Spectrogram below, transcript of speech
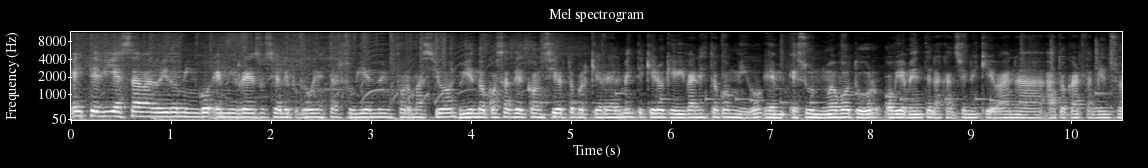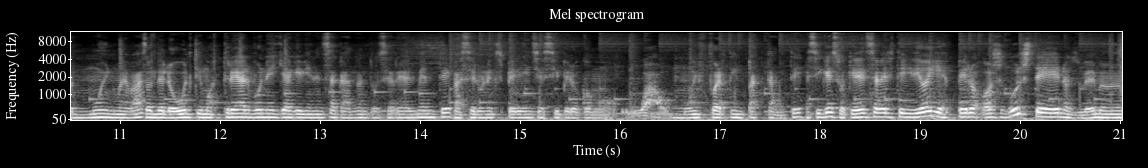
este día sábado y domingo en mis redes sociales porque voy a estar subiendo información, subiendo cosas del concierto porque realmente quiero que vivan esto conmigo. Em, es un nuevo tour, obviamente las canciones que van a, a tocar también son muy nuevas, son de los últimos tres álbumes ya que vienen sacando, entonces realmente va a ser una experiencia así pero como wow, muy fuerte, impactante. Así que eso, quédense a ver este video y espero os guste. Nos vemos.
